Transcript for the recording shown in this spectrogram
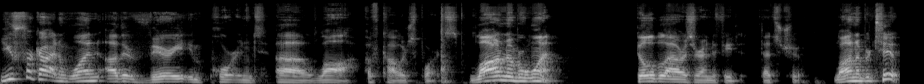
You've forgotten one other very important uh, law of college sports. Law number one billable hours are undefeated. That's true. Law number two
